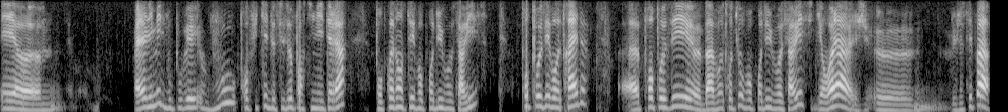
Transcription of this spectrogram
Et à la limite, vous pouvez, vous, profiter de ces opportunités-là pour présenter vos produits, vos services, proposer votre aide, euh, proposer euh, bah, votre tour, vos produits, vos services, dire voilà, je euh, je sais pas,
